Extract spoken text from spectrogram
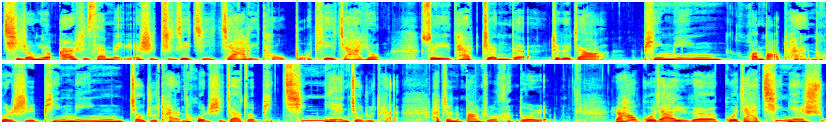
其中有二十三美元是直接寄家里头补贴家用。所以，他真的这个叫。平民环保团，或者是平民救助团，或者是叫做平青年救助团，他真的帮助了很多人。然后国家有一个国家青年署，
